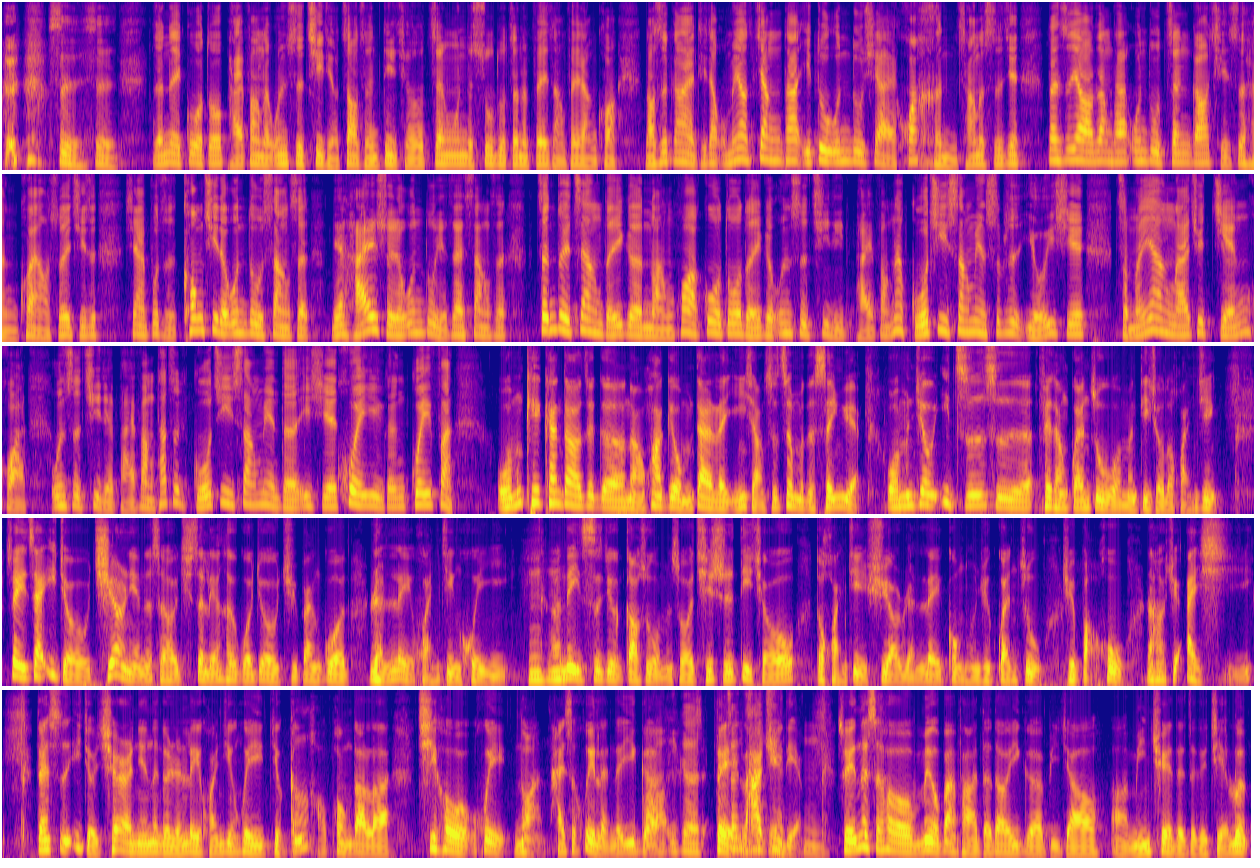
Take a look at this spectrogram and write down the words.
是是，人类过多排放的温室气体造成地球增温的速度真的非常非常快。老师刚才也提到，我们要降它一度温度下来，花很长的时间，但是要让它温度增高，其实很快哦。所以其实现在不止空气的温度上升，连海水的温度也在上升。针对这样的一个暖化过多的一个温室气体排放，那国际上面是不是有一些怎么样来去减缓温室气体的排放？它这个国际上面的一些会。跟规范。我们可以看到，这个暖化给我们带来的影响是这么的深远，我们就一直是非常关注我们地球的环境。所以在一九七二年的时候，其实联合国就举办过人类环境会议，嗯，那一次就告诉我们说，其实地球的环境需要人类共同去关注、去保护，然后去爱惜。但是，一九七二年那个人类环境会议就刚好碰到了气候会暖还是会冷的一个、哦、一个对拉锯点，嗯，所以那时候没有办法。得到一个比较啊、呃、明确的这个结论，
